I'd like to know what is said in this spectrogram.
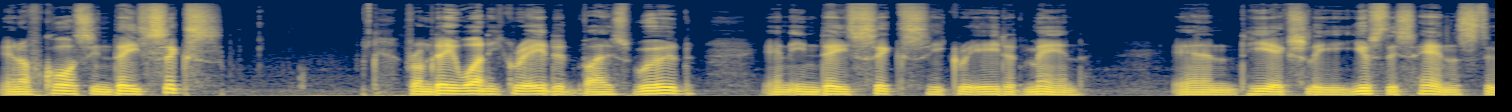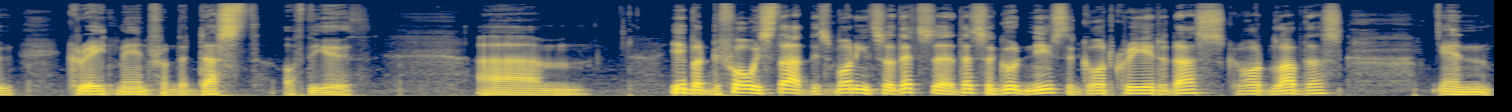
and of course in day six. From day one, He created by His word, and in day six, He created man, and He actually used His hands to create man from the dust of the earth. Um, yeah, but before we start this morning, so that's a, that's a good news that God created us, God loved us, and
